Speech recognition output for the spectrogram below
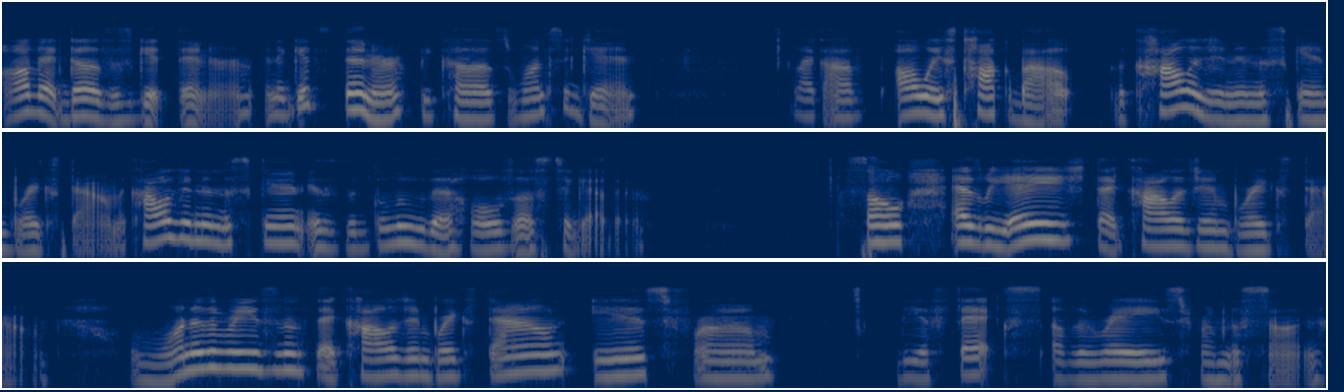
all that does is get thinner. And it gets thinner because, once again, like I've always talked about, the collagen in the skin breaks down. The collagen in the skin is the glue that holds us together. So, as we age, that collagen breaks down. One of the reasons that collagen breaks down is from the effects of the rays from the sun.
